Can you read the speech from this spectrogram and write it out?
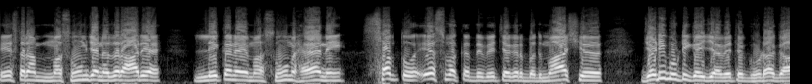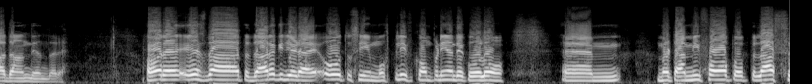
ਇਸ ਤਰ੍ਹਾਂ ਮਾਸੂਮ ਜਿਹਾ ਨਜ਼ਰ ਆ ਰਿਹਾ ਹੈ, ਲੇਕਿਨ ਇਹ ਮਾਸੂਮ ਹੈ ਨਹੀਂ। ਸਭ ਤੋਂ ਇਸ ਵਕਤ ਦੇ ਵਿੱਚ ਅਗਰ ਬਦਮਾਸ਼ ਜੜੀ ਬੂਟੀ ਗਈ ਜਾਵੇ ਤੇ ਘੋੜਾ ਗਾਹ ਦਾਨ ਦੇ ਅੰਦਰ ਹੈ। ਔਰ ਇਸ ਦਾ ਤਦਾਰਕ ਜਿਹੜਾ ਹੈ, ਉਹ ਤੁਸੀਂ ਮੁxtਲਿਫ ਕੰਪਨੀਆਂ ਦੇ ਕੋਲੋਂ ਮਟਾਮੀਫੋਪ ਪਲੱਸ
